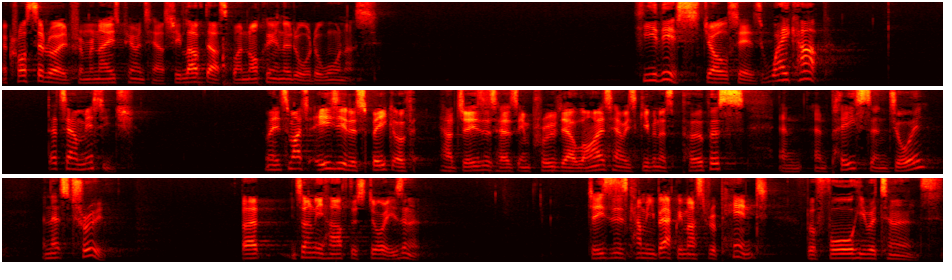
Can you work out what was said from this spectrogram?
across the road from Renee's parents' house. She loved us by knocking on the door to warn us. Hear this, Joel says wake up. That's our message. I mean, it's much easier to speak of how Jesus has improved our lives, how he's given us purpose and, and peace and joy, and that's true. But it's only half the story, isn't it? Jesus is coming back. We must repent before he returns.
